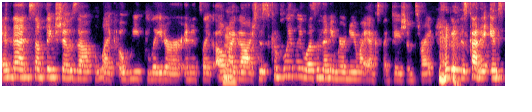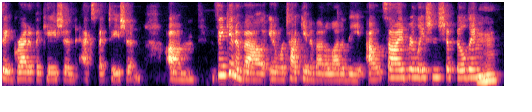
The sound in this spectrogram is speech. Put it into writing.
and then something shows up like a week later, and it's like, oh my gosh, this completely wasn't anywhere near my expectations, right? This kind of instant gratification expectation. Um, thinking about, you know, we're talking about a lot of the outside relationship building hmm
